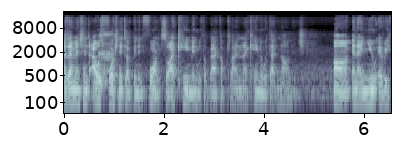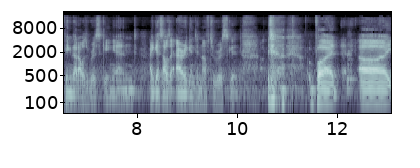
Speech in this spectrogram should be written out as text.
as I mentioned, I was fortunate to have been informed, so I came in with a backup plan, and I came in with that knowledge. Um, and I knew everything that I was risking, and I guess I was arrogant enough to risk it. but uh,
